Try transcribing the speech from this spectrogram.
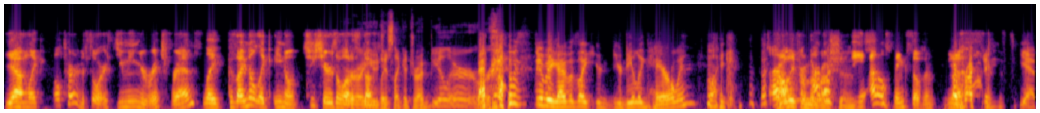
yeah, I'm like alternative source. Do you mean your rich friends? Like, because I know like you know she shares a lot or of are stuff. you with- just like a drug dealer? Or... That's what I was assuming. I was like, you're you're dealing heroin, like Probably from the I Russians. think- I don't think so. but, Yeah. Russians. Yes.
